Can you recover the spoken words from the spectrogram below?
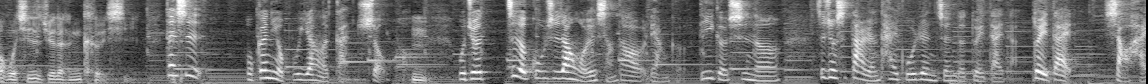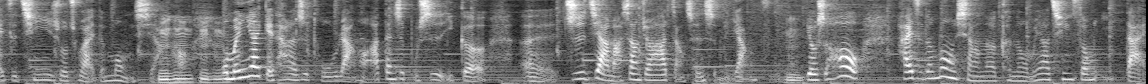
哦，我其实觉得很可惜。但是我跟你有不一样的感受哈。嗯，我觉得这个故事让我又想到两个。第一个是呢，这就是大人太过认真的对待的对待。小孩子轻易说出来的梦想，嗯嗯、我们应该给他的是土壤哈啊，但是不是一个呃支架，马上就要他长成什么样子。嗯，有时候孩子的梦想呢，可能我们要轻松以待，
